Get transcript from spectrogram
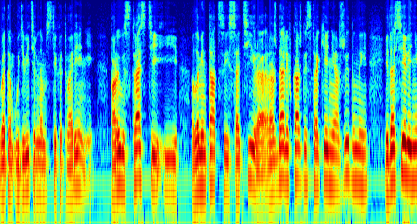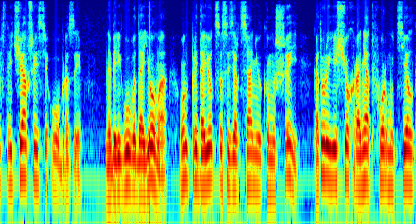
В этом удивительном стихотворении порывы страсти и ламентации сатира рождали в каждой строке неожиданные и доселе не встречавшиеся образы. На берегу водоема он предается созерцанию камышей, которые еще хранят форму тел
